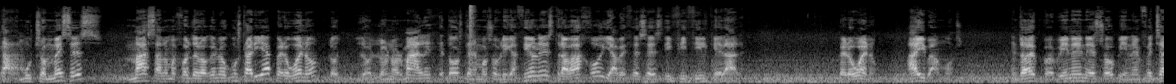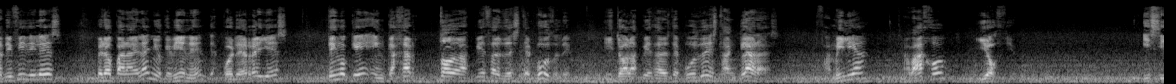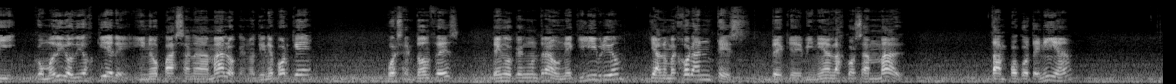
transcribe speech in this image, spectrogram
Cada muchos meses, más a lo mejor de lo que nos gustaría, pero bueno, lo, normal es que todos tenemos obligaciones, trabajo y a veces es difícil quedar. Pero bueno, ahí vamos. Entonces, pues vienen eso, vienen fechas difíciles, pero para el año que viene, después de Reyes, tengo que encajar todas las piezas de este puzzle. Y todas las piezas de este puzzle están claras. Familia, trabajo y ocio. Y si, como digo, Dios quiere y no pasa nada malo, que no tiene por qué, pues entonces tengo que encontrar un equilibrio que a lo mejor antes de que vinieran las cosas mal tampoco tenía.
